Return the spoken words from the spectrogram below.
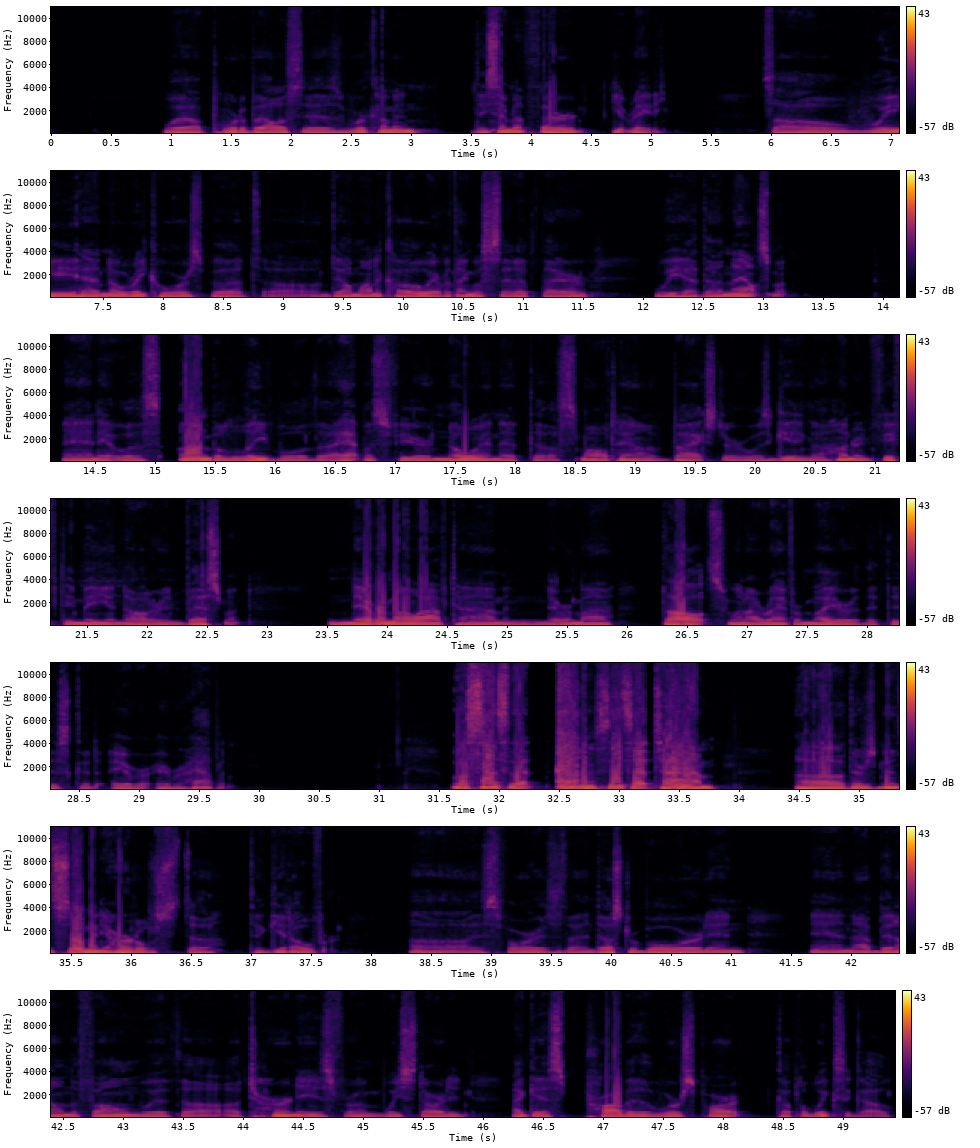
Well, Portobello says we're coming December the third. Get ready. So we had no recourse, but uh, Del Monaco, everything was set up there. We had the announcement and it was unbelievable the atmosphere knowing that the small town of Baxter was getting a hundred fifty million dollar investment. Never in my lifetime and never my thoughts when I ran for mayor that this could ever ever happen. Well, since that since that time, Uh, there's been so many hurdles to to get over, uh, as far as the industrial board and and I've been on the phone with uh, attorneys from. We started, I guess, probably the worst part a couple of weeks ago.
